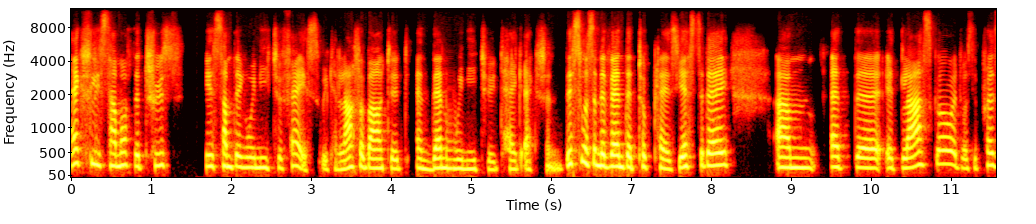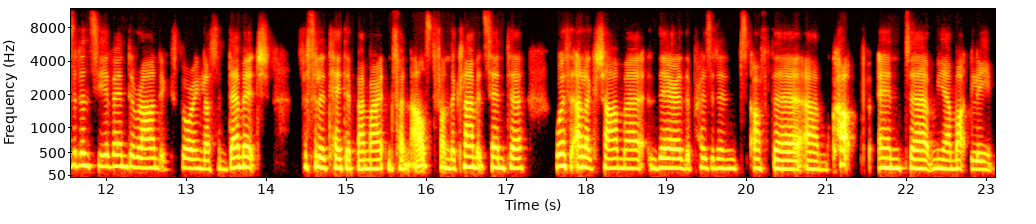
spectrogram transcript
actually some of the truth is something we need to face. We can laugh about it and then we need to take action. This was an event that took place yesterday um, at the at Glasgow. It was a presidency event around exploring loss and damage facilitated by Maarten van Aalst from the Climate Center with Alok Sharma there, the president of the um, COP, and uh, Mia Mottley,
